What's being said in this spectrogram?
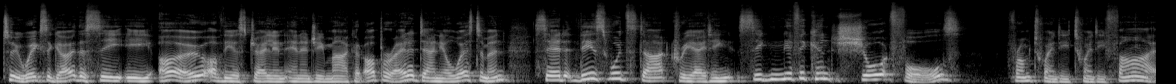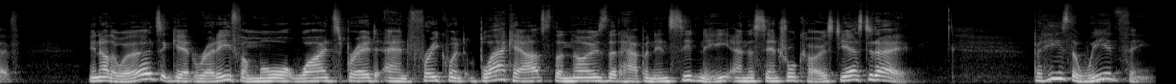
Two weeks ago, the CEO of the Australian energy market operator, Daniel Westerman, said this would start creating significant shortfalls from 2025. In other words, get ready for more widespread and frequent blackouts than those that happened in Sydney and the Central Coast yesterday. But here's the weird thing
